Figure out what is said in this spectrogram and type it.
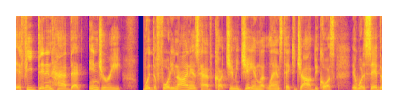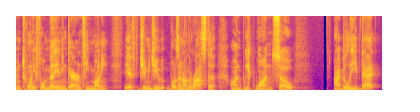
if he didn't have that injury, would the 49ers have cut Jimmy G and let Lance take the job because it would have saved them 24 million in guaranteed money if Jimmy G wasn't on the roster on week 1. So I believe that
